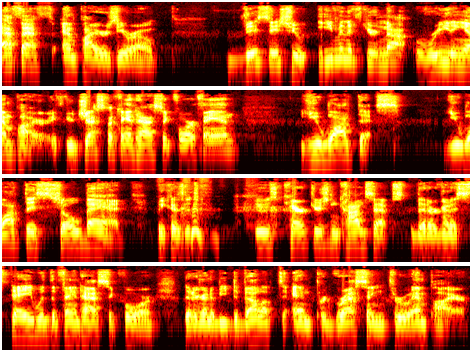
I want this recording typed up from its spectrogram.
FF Empire Zero, this issue, even if you're not reading Empire, if you're just a Fantastic Four fan, you want this. You want this so bad because it's use characters and concepts that are going to stay with the Fantastic Four, that are going to be developed and progressing through Empire.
